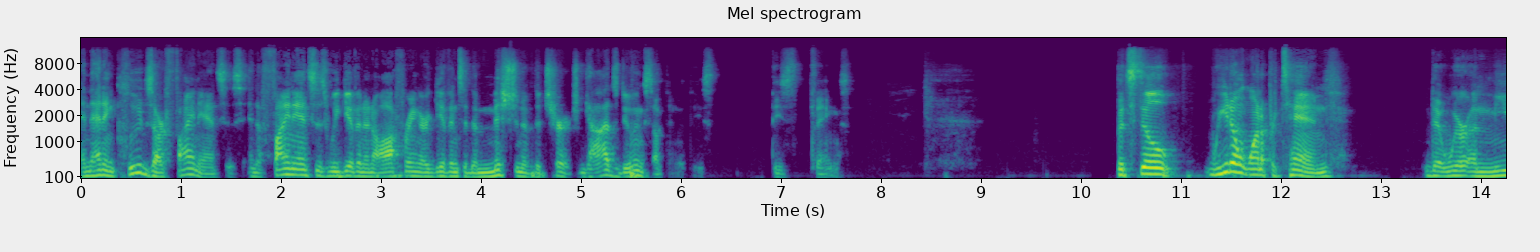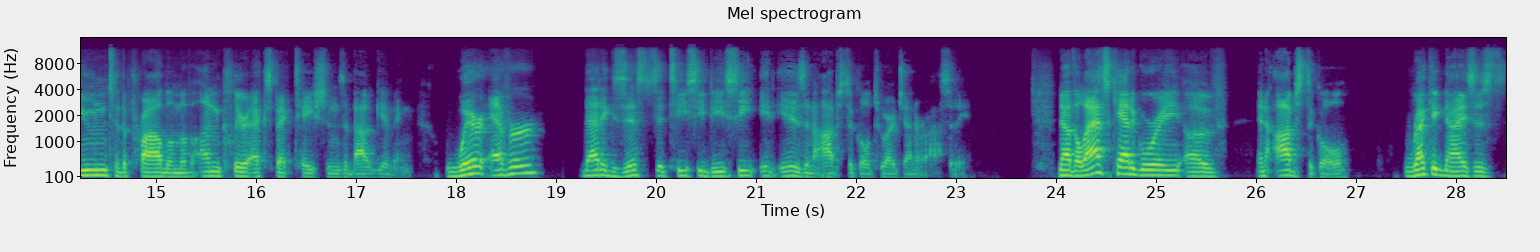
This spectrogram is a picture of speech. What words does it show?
And that includes our finances. And the finances we give in an offering are given to the mission of the church. God's doing something with these, these things. But still, we don't want to pretend that we're immune to the problem of unclear expectations about giving. Wherever that exists at TCBC, it is an obstacle to our generosity. Now, the last category of an obstacle recognizes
